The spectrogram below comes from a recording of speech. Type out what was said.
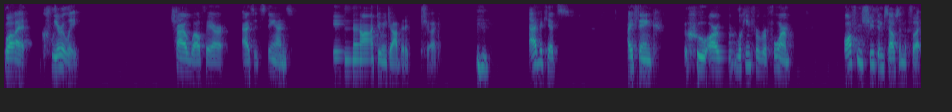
But clearly, child welfare as it stands is not doing the job that it should. Mm-hmm advocates, I think, who are looking for reform often shoot themselves in the foot.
